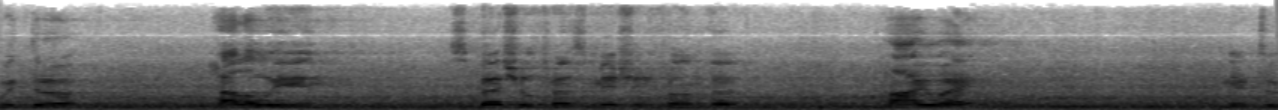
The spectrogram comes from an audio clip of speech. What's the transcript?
with the Halloween special transmission from the highway. Need to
